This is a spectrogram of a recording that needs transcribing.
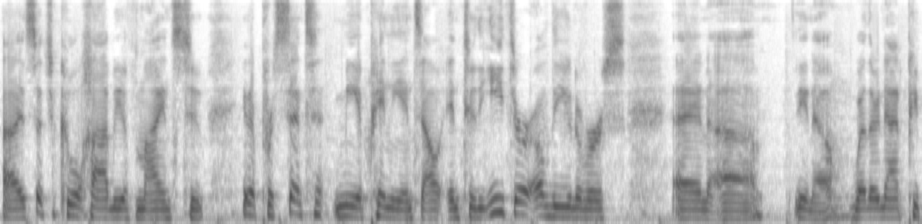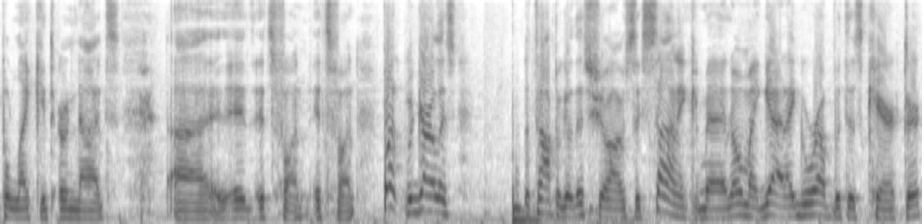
Uh, it's such a cool hobby of mine to, you know, present me opinions out into the ether of the universe, and uh, you know whether or not people like it or not. Uh, it, it's fun. It's fun. But regardless, the topic of this show, obviously, Sonic, man. Oh my god, I grew up with this character.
